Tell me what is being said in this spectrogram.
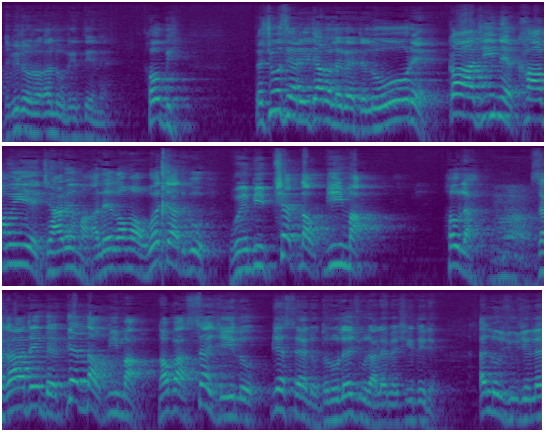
တပည့်တော်တော့အဲ့လိုလေးတင်တယ်ဟုတ်ပြီတချို့ဆရာတွေကြတော့လည်းပဲဒီလိုတဲ့ကာကြီးနဲ့ခါခွေးရဲ့ဂျားထဲမှာအလဲကောင်းမှဝက်ကြတကူဝင်ပြီးဖြတ်တော့ပြီးမှဟုတ်လားစကားအတိတ်ပဲပြက်တော့ပြီးမှနောက်ကဆက်ရေးလို့ပြက်ဆက်လို့ဒီလိုလဲယူတာလည်းပဲရှိသေးတယ် အဲ့လိုယူခြင်းလဲ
